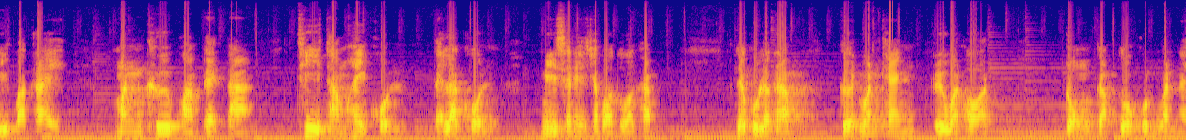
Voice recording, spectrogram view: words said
ดีกว่าใคร มันคือความแตกต่างที่ทำให้คนแต่ละคนมีเสน่ห์เฉพาะตัวครับ แล้วคุณล่ะครับ เกิดวันแข็งหรือวันอ่อน ตรงกับตัวคุณวันไหน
